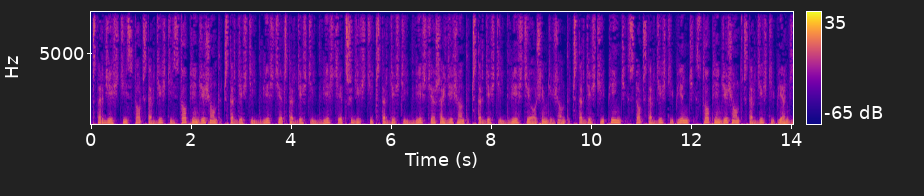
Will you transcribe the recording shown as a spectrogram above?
40 140 150 40 240 230 40 260 40 280 45 145 150 45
